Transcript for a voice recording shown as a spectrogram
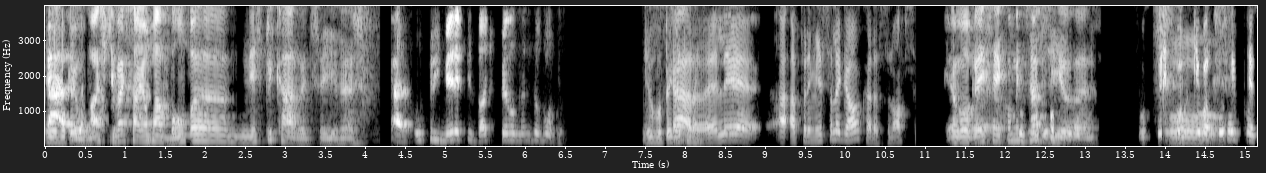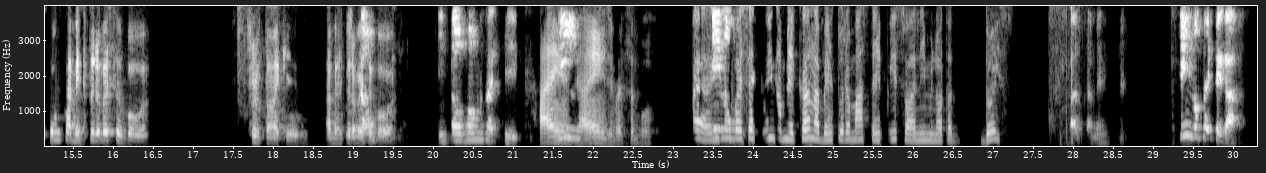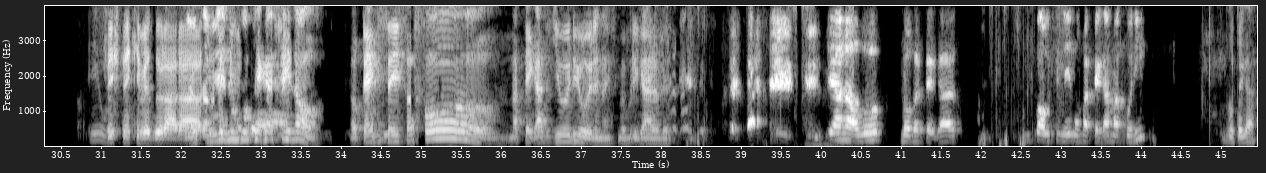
Cara, Eu acho que vai sair uma bomba inexplicável disso aí, velho. Cara, o primeiro episódio, pelo menos eu vou ver. Eu vou pegar também. Cara, ele é. A, a premissa é legal, cara. A sinopse. Eu vou ver isso aí como desafio, velho. Porque O- eu tô com a impressão que a abertura vai ser boa. Chutando aqui. A abertura vai Então- ser boa. Então vamos aqui. A Andy, Sim. a Andy vai ser boa. Pera, Quem então não- vai ser Clinton Mecano, abertura Masterpiece, o anime nota 2? basicamente. Quem não vai pegar? Eu. Vocês têm que ver Durará. Eu também que não vou pegar isso aí, não. Eu pego isso aí só se for na pegada de Yuri Yuri, né? Que me obrigaram a ver. E a Alô não vai pegar. E qual que nem não vai pegar? Macurim? Vou pegar.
